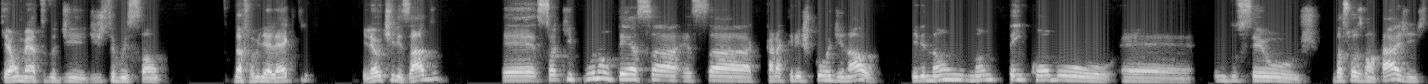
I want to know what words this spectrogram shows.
que é um método de, de distribuição da família Electric, ele é utilizado, é, só que por não ter essa, essa característica ordinal, ele não, não tem como é, um dos seus das suas vantagens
